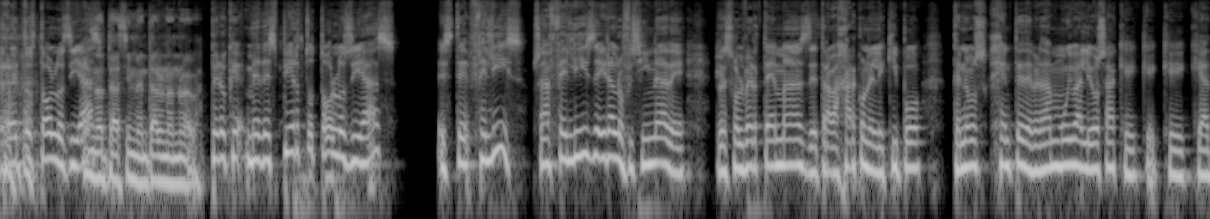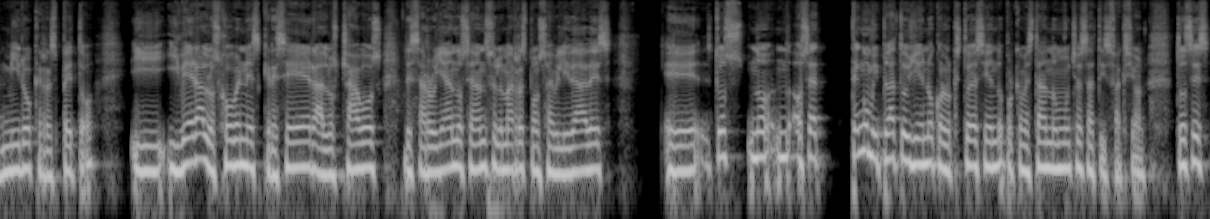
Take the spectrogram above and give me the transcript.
retos todos los días. no te vas a inventar una nueva. Pero que me despierto todos los días este, feliz, o sea, feliz de ir a la oficina, de resolver temas, de trabajar con el equipo. Tenemos gente de verdad muy valiosa que, que, que, admiro, que respeto y, ver a los jóvenes crecer, a los chavos desarrollándose, dándose más responsabilidades. Eh, entonces, no, o sea, tengo mi plato lleno con lo que estoy haciendo porque me está dando mucha satisfacción. Entonces,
